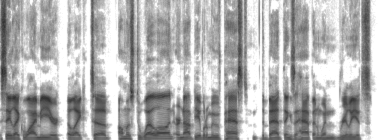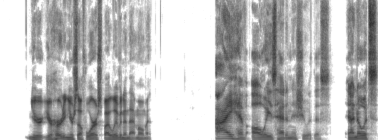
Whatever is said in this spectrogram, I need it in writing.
say like why me or, or, like to almost dwell on or not be able to move past the bad things that happen when really it's you're you're hurting yourself worse by living in that moment. I have always had an issue with this. And I know it's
